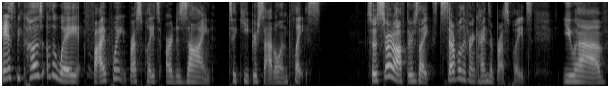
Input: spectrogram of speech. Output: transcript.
and it's because of the way five point breastplates are designed to keep your saddle in place. So to start off, there's like several different kinds of breastplates. You have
